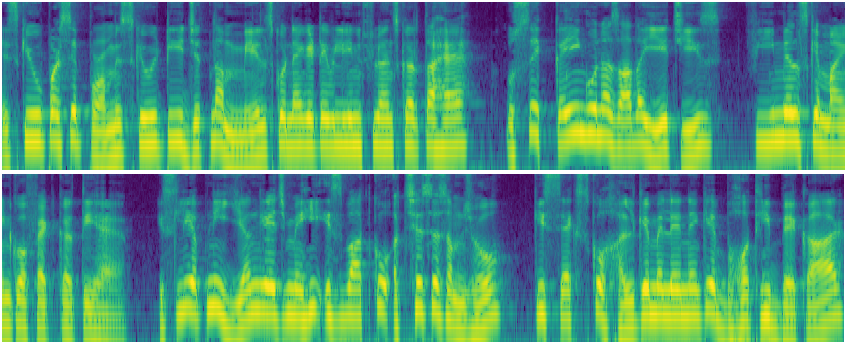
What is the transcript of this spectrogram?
इसके ऊपर से प्रोमिस्क्यूटी जितना मेल्स को नेगेटिवली इन्फ्लुएंस करता है, उससे कई गुना ज़्यादा ये चीज़ फीमेल्स के माइंड को अफेक्ट करती है। इसलिए अपनी यंग एज में ही इस बात को अच्छे से समझो कि सेक्स को हल्के में लेने के बहुत ही बेकार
